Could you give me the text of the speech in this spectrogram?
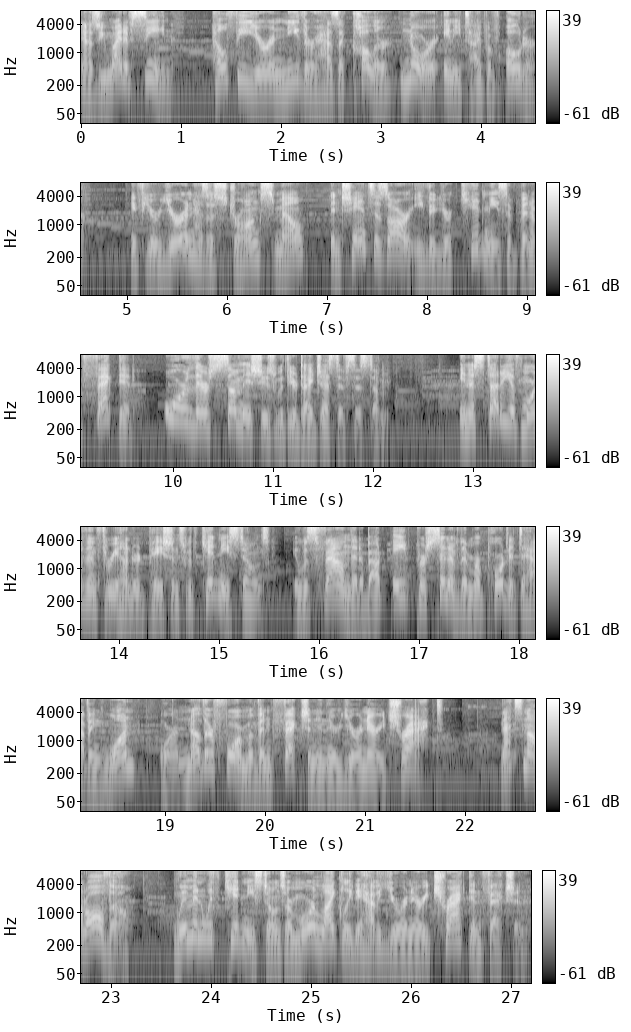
As you might have seen, healthy urine neither has a color nor any type of odor. If your urine has a strong smell, then chances are either your kidneys have been affected or there's some issues with your digestive system. In a study of more than 300 patients with kidney stones, it was found that about 8% of them reported to having one or another form of infection in their urinary tract. That's not all though. Women with kidney stones are more likely to have a urinary tract infection.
